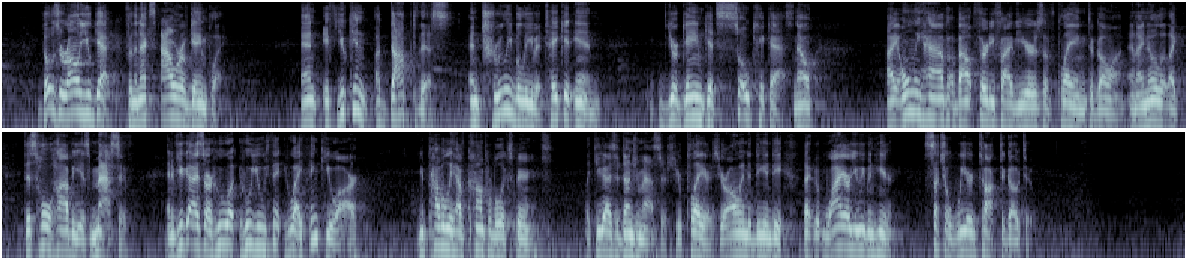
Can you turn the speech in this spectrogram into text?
Those are all you get for the next hour of gameplay. And if you can adopt this and truly believe it, take it in, your game gets so kick ass. Now, I only have about 35 years of playing to go on. And I know that like this whole hobby is massive. And if you guys are who, who you think, who I think you are, you probably have comparable experience. Like you guys are dungeon masters, you're players, you're all into D&D. That, why are you even here? Such a weird talk to go to.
